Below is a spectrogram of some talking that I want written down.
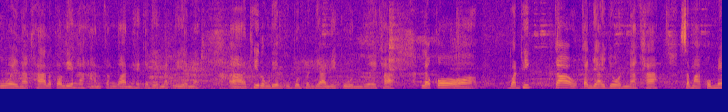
ด้วยนะคะ แล้วก็เลี้ยงอาหารกลางวันให้กับเด็กนักเรียนนะ ที่โรงเรียนอุบลปัญญานิกุลด้วยค่ะ แล้วก็วันที่ 9 กันยายนนะคะ สมาคมแม่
